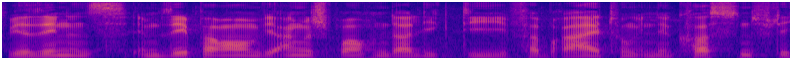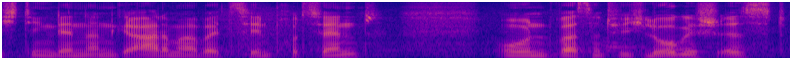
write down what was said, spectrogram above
Wir sehen uns im SEPA-Raum, wie angesprochen, da liegt die Verbreitung in den kostenpflichtigen Ländern gerade mal bei 10 Prozent. Und was natürlich logisch ist,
